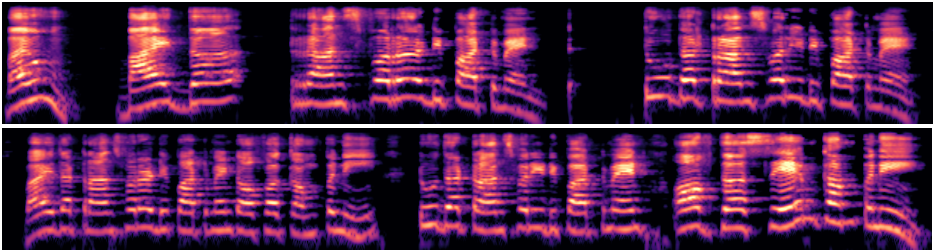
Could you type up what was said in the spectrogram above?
By whom? By the transferor department. To the transferee department. By the transferor department of a company to the transferee department of the same company.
